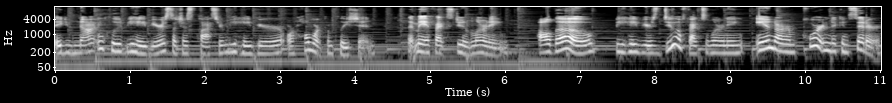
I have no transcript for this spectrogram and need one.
They do not include behaviors such as classroom behavior or homework completion that may affect student learning, although behaviors do affect learning and are important to consider,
